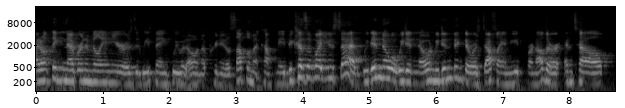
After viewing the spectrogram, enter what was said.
I don't think never in a million years did we think we would own a prenatal supplement company because of what you said. We didn't know what we didn't know, and we didn't think there was definitely a need for another until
